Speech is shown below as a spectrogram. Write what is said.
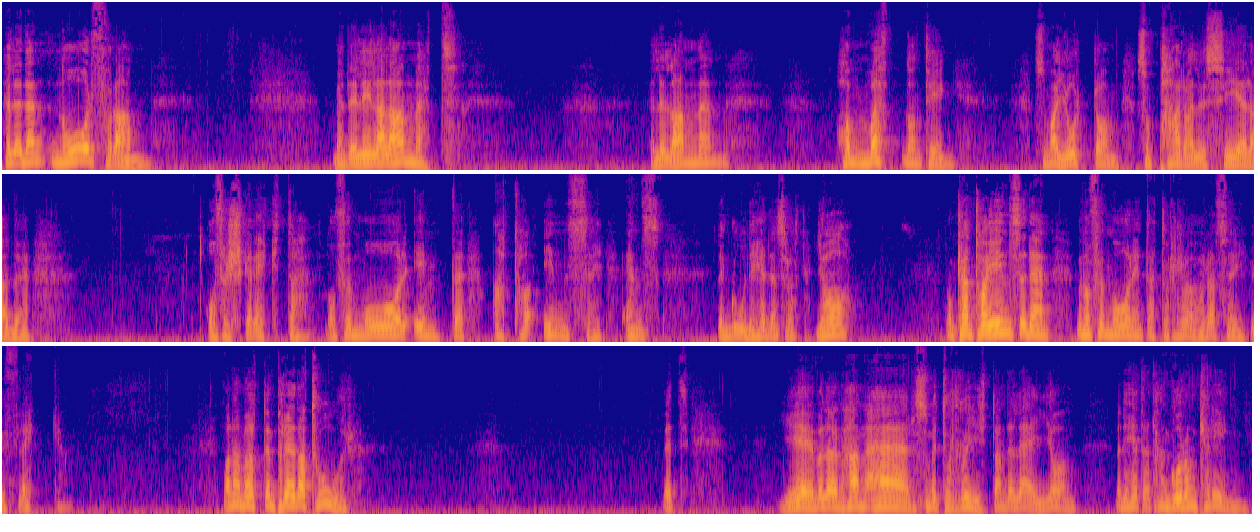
Eller den når fram. Men det lilla lammet, eller lammen, har mött någonting som har gjort dem så paralyserade och förskräckta. De förmår inte att ta in sig ens den gode herdens röst. Ja, de kan ta in sig den, men de förmår inte att röra sig ur fläcken. Man har mött en predator. Vet, djävulen, han är som ett rytande lejon, men det heter att han går omkring.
